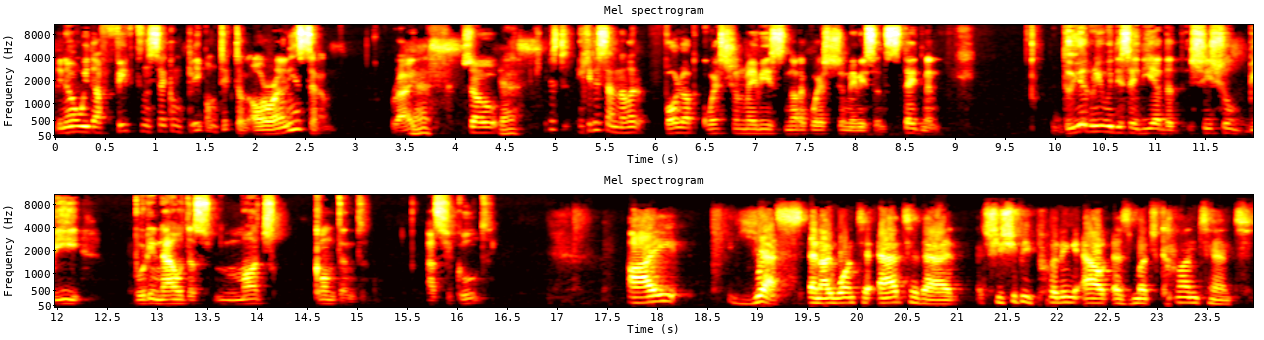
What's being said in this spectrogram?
you know, with a 15 second clip on TikTok or on Instagram, right? Yes. So Yes. here's, here's another follow up question. Maybe it's not a question, maybe it's a statement. Do you agree with this idea that she should be putting out as much content as she could? I, yes, and I want to add to that, she should be putting out as much content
